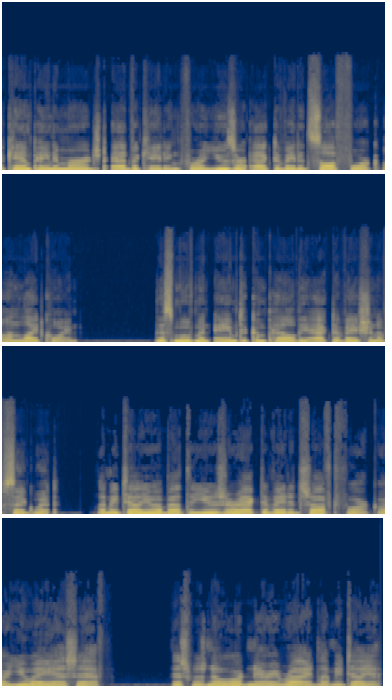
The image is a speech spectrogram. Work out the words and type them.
a campaign emerged advocating for a user-activated soft fork on Litecoin. This movement aimed to compel the activation of SegWit. Let me tell you about the User Activated Soft Fork, or UASF. This was no ordinary ride, let me tell you.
